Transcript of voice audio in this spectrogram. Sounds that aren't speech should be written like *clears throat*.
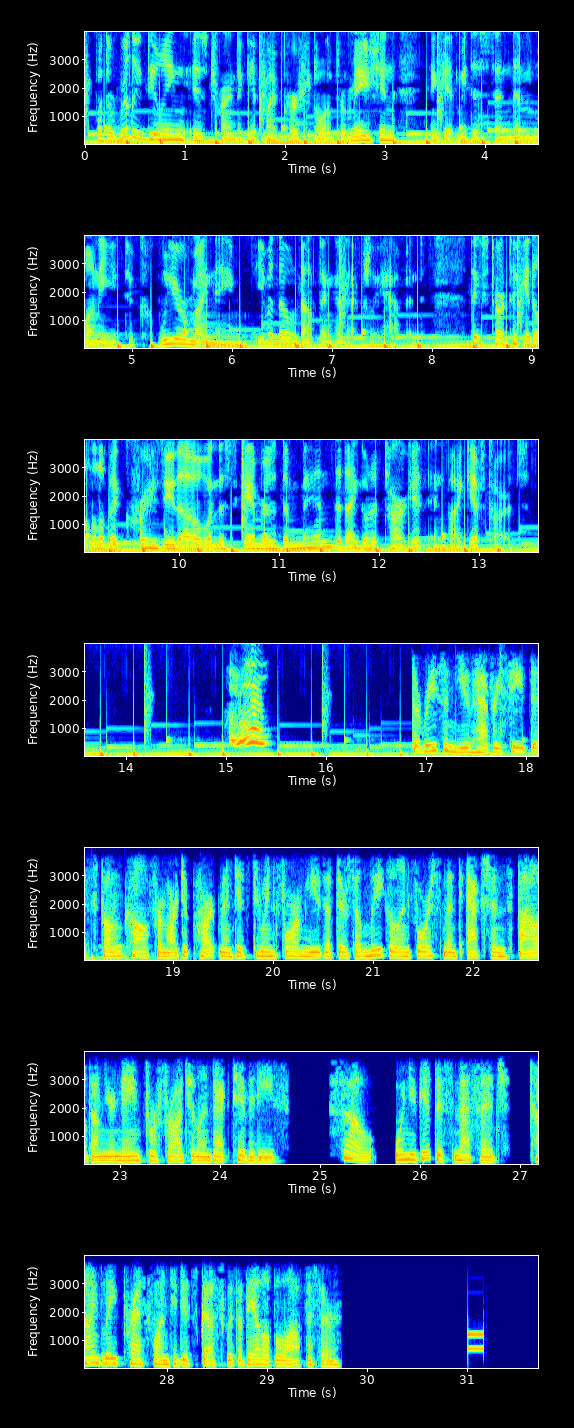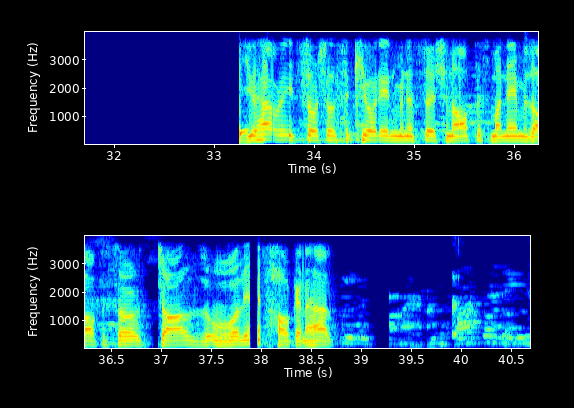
What they're really doing is trying to get my personal information and get me to send them money to clear my name, even though nothing has actually happened. Things start to get a little bit crazy though when the scammers demand that I go to Target and buy gift cards. Hello? The reason you have received this phone call from our department is to inform you that there's a legal enforcement actions filed on your name for fraudulent activities. So, when you get this message, kindly press 1 to discuss with available officer. You have reached Social Security Administration Office. My name is Officer Charles Williams. How can I help?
